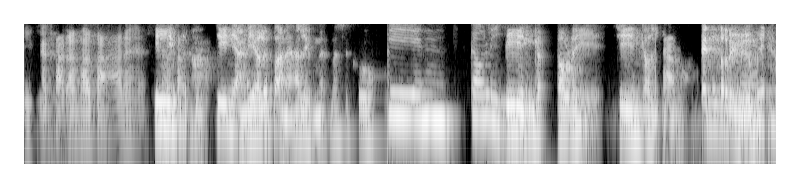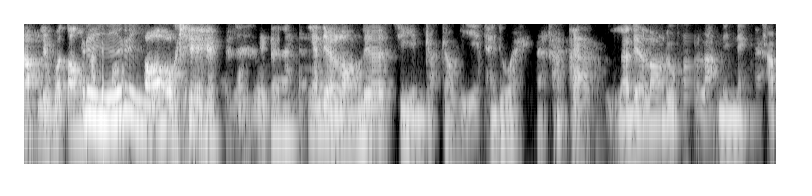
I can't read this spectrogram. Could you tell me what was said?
มีทักษะด้านภาษานะฮะจีนภาษาจีนจีนอย่างเดียวหรือเปล่านะฮะหรือเมื่อสักครู่จีนเกาหลีจีนกับเกาหลี จีนเกาหลีครับเป็นหรือไหมครับ หรือว่าต้องหรือหรืออ๋อ๋อโอเคอย่างหนึ่งนะฮะงั้นเดี๋ยวลองเลือกจีนกับเกาหลีให้ด้วยนะครับครับแล้วเดี๋ยวลองดูผลลัพธ์นิดหนึ่งนะครับ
